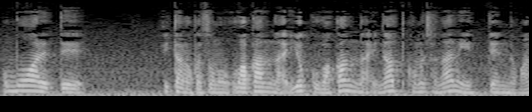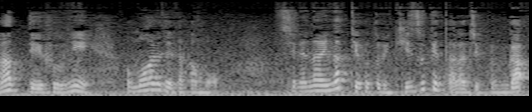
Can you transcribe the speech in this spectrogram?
思われていたのかその分かんないよく分かんないなこの人何言ってんのかなっていうふうに思われてたかもしれないなっていうことに気づけたら自分が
